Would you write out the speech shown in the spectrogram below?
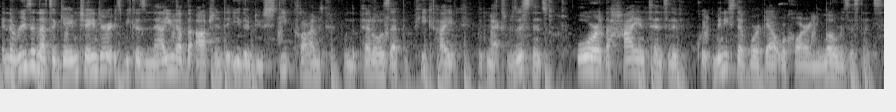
And the reason that's a game changer is because now you have the option to either do steep climbs when the pedal is at the peak height with max resistance or the high intensity quick mini step workout requiring low resistance.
